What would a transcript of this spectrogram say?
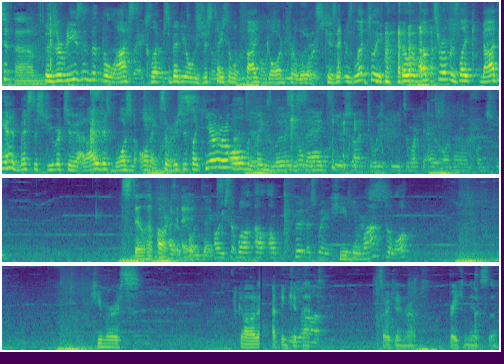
this. Um, There's a reason that the last clips video was just titled "Thank God for Lewis" because it was literally there were months where it was like Nadia had missed a stream or two and I just wasn't on it, so it was just like here are all the things Lewis has said. So I had to wait for you to work it out on uh, on the stream. still haven't Oh, worked out it out. Oh, you said, well, I'll, I'll put it this way: he Humorous. laughed a lot. Humorous. God, I've been He, kidnapped. Sorry to interrupt. Breaking news, though.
